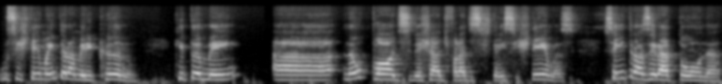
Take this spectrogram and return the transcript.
o sistema interamericano, que também ah, não pode se deixar de falar desses três sistemas, sem trazer à tona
